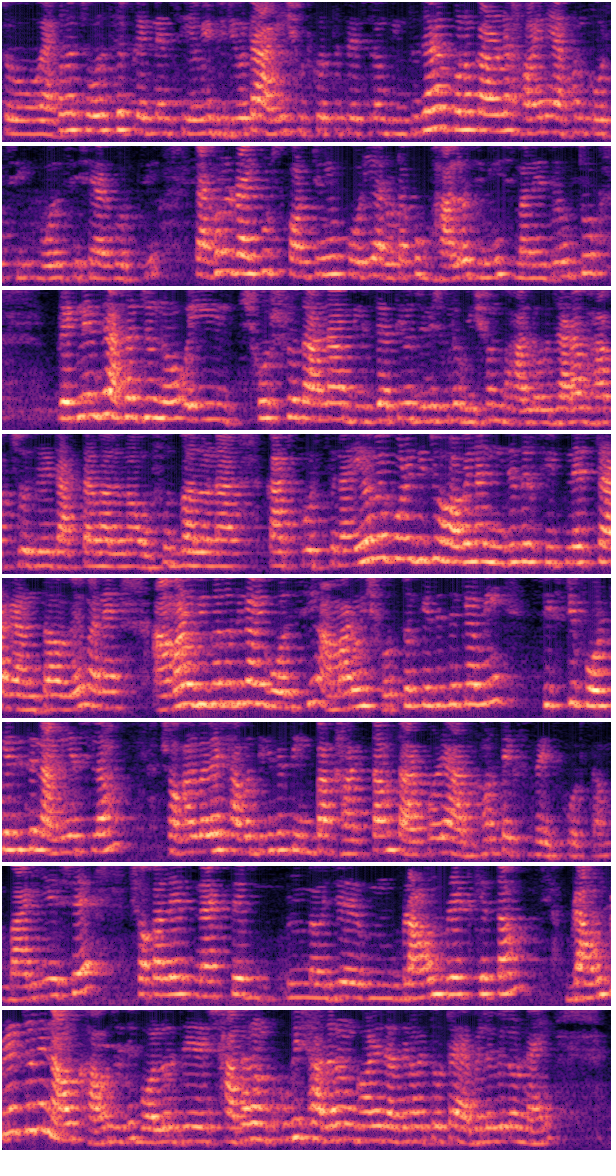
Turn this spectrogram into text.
তো এখনও চলছে প্রেগনেন্সি আমি ভিডিওটা আগেই শুট করতে চেয়েছিলাম কিন্তু যাই কোনো কারণে হয়নি এখন করছি বলছি শেয়ার করছি। তো এখনও ড্রাই ফ্রুটস কন্টিনিউ করি আর ওটা খুব ভালো জিনিস। মানে যেহেতু প্রেগনেন্সি আসার জন্য ওই শস্য দানা, বীজ জাতীয় জিনিসগুলো ভীষণ ভালো। যারা ভাবছ যে ডাক্তার ভালো না, ওষুধ ভালো না, কাজ করছে না এইভাবে করে কিছু হবে না, নিজেদের ফিটনেসটা আগে আনতে হবে। মানে আমার অভিজ্ঞতা থেকে আমি বলছি, আমার ওই সত্তর কেজি থেকে আমি সিক্সটি ফোর কেজিতে নামিয়েছিলাম। সকালবেলায় সাগর দিঘিতে তিন পা হাঁটতাম তারপরে আধ ঘণ্টা এক্সারসাইজ করতাম। বাড়ি এসে সকালে স্ন্যাক্সে যে ব্রাউন ব্রেড খেতাম। ব্রাউন ব্রেড যদি নাও খাও, যদি বলো যে সাধারণ, খুবই সাধারণ ঘরে যাদের হয়তো ওটা অ্যাভেলেবেলও নাই,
